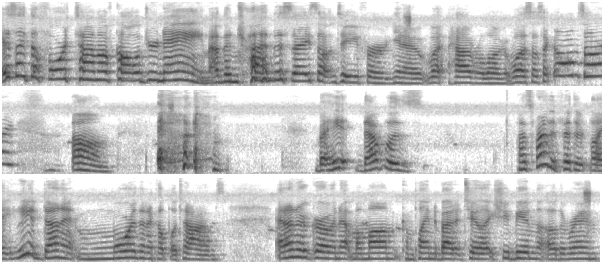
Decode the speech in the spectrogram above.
"It's like the fourth time I've called your name. I've been trying to say something to you for you know what, however long it was." I was like, "Oh, I'm sorry." Um, but he that was that's probably the fifth. Like he had done it more than a couple of times, and I know growing up, my mom complained about it too. Like she'd be in the other room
